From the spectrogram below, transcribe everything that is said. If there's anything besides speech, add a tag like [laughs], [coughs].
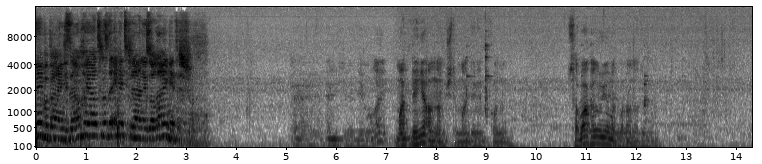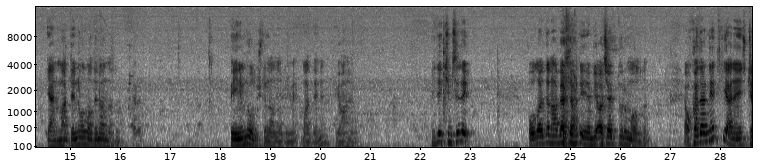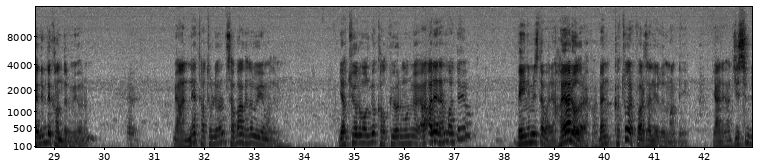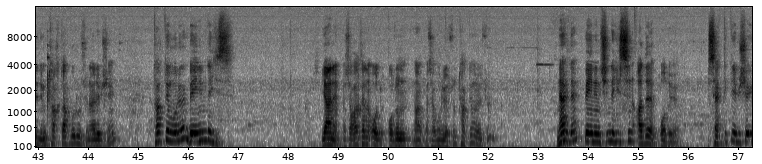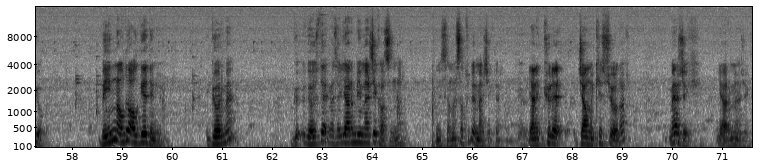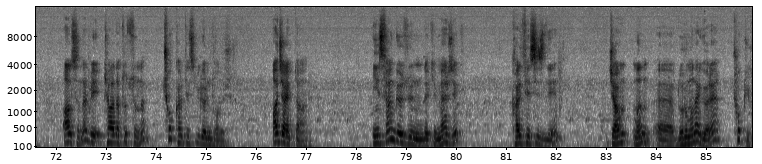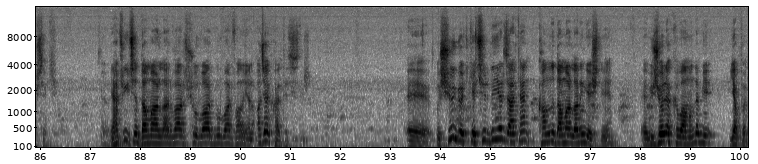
Merhaba ben Gizem. Hayatınızda en etkilendiğiniz olay nedir? Ee, en etkilendiğim olay maddeyi anlamıştım maddenin konumunu. Sabaha kadar uyuyamadım onu anladım. ben. Yani maddenin olmadığını anladım. Evet. Beynimde oluştuğunu anladım maddenin. Yani bir de kimse de olaydan [laughs] haberdar değil. Yani bir acayip durum oldu. Ya o kadar net ki yani hiç kendimi de kandırmıyorum. Evet. Yani net hatırlıyorum sabaha kadar uyuyamadım. Yatıyorum olmuyor, kalkıyorum olmuyor. Yani alenen madde yok. Beynimizde var yani hayal olarak var. Ben katı olarak var zannediyordum maddeyi. Yani cisim dedim tak tak vurursun öyle bir şey. Taktım vuruyorum beynimde his. Yani mesela hakikaten od, odun mesela vuruyorsun, taktın vuruyorsun. Nerede? Beynin içinde hissin adı oluyor. Sertlik diye bir şey yok. Beynin aldığı algıya deniyor. Görme, gö- gözde mesela yarın bir mercek alsınlar. İnsanlar satılıyor mercekler. Yani küre camı kesiyorlar. Mercek. Yarın mercek. Alsınlar bir kağıda tutsunlar. Çok kalitesiz bir görüntü oluşur. Acayip dağınık. İnsan gözündeki mercek kalitesizliği camın e, durumuna göre çok yüksek. Evet. Yani çünkü içinde damarlar var, şu var, bu var falan yani acayip kalitesizdir. Ee, ışığı göç geçirdiği yer zaten kanlı damarların geçtiği e, bir jöle kıvamında bir yapı.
